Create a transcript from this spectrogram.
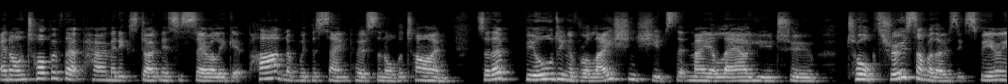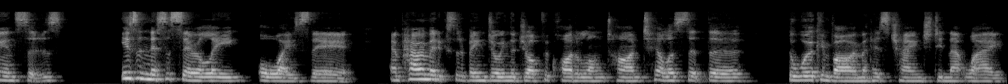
And on top of that, paramedics don't necessarily get partnered with the same person all the time. So that building of relationships that may allow you to talk through some of those experiences isn't necessarily always there. And paramedics that have been doing the job for quite a long time tell us that the, the work environment has changed in that way.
